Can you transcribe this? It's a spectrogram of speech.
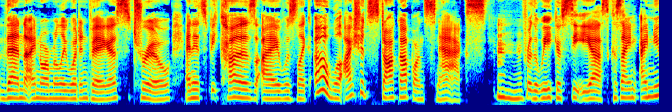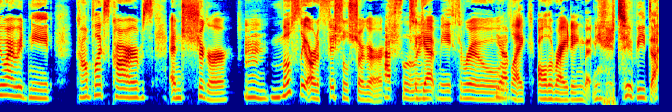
than I normally would in Vegas. True. And it's because I was like, oh, well, I should stock up on snacks Mhm. for the week of CES because I, I knew I would need complex carbs and sugar, Mm, mostly artificial sugar, absolutely to get me through Yep. like all the writing that needed to be done.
